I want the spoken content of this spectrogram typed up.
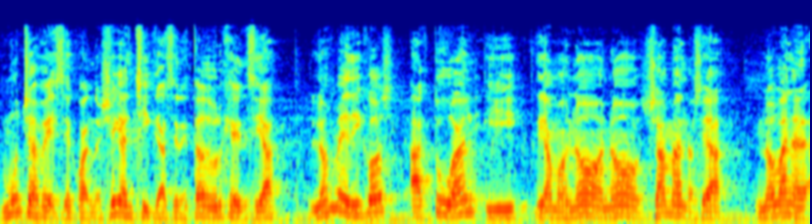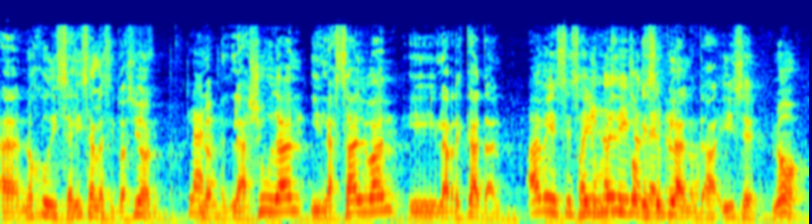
muchas veces cuando llegan chicas en estado de urgencia, los médicos actúan y, digamos, no, no llaman, o sea, no van a, no judicializan la situación. la ayudan y la salvan y la rescatan. A veces hay un médico que se planta y dice, no,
